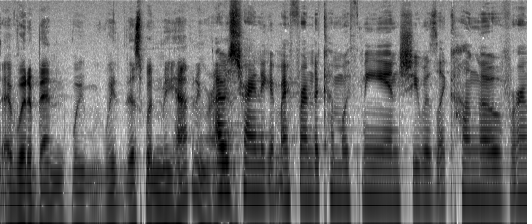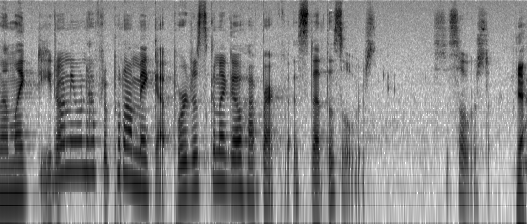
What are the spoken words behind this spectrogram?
It would have been we, we this wouldn't be happening right I was now. trying to get my friend to come with me, and she was like hungover, and I'm like, "You don't even have to put on makeup. We're just gonna go have breakfast at the Silver, it's the Silver Star." yeah,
